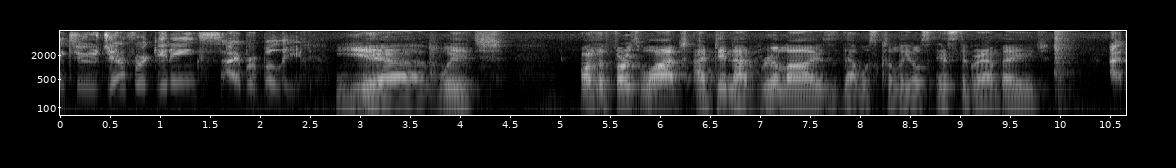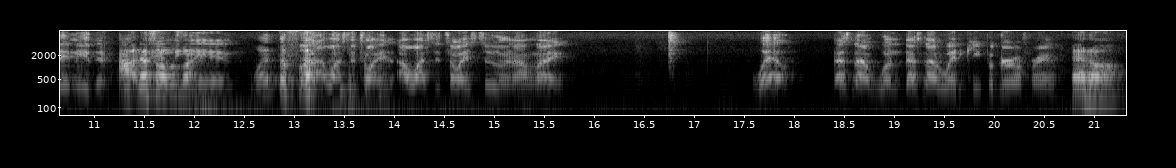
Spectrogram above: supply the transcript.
into Jennifer getting cyberbullied. Yeah, which on the first watch, I did not realize that was Khalil's Instagram page. I didn't either. I, that's why I And was like, what the fuck? I watched it twice. I watched it twice too, and I'm like, well, that's not one. That's not a way to keep a girlfriend. At all.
